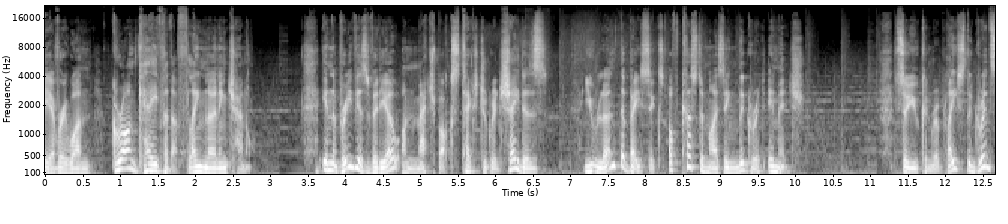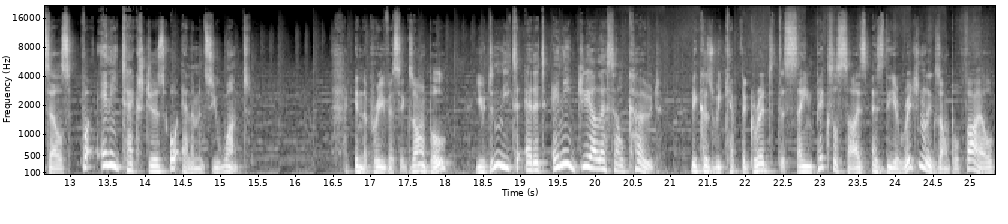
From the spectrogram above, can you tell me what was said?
Hey everyone, Grant Kay for the Flame Learning channel. In the previous video on Matchbox texture grid shaders, you learned the basics of customizing the grid image. So you can replace the grid cells for any textures or elements you want. In the previous example, you didn't need to edit any GLSL code because we kept the grid the same pixel size as the original example file,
